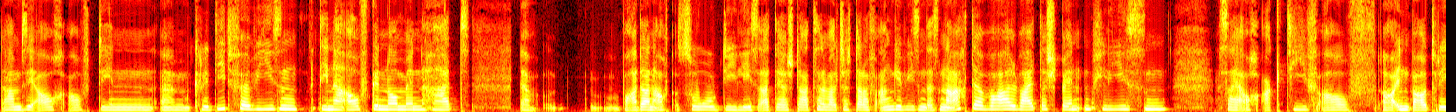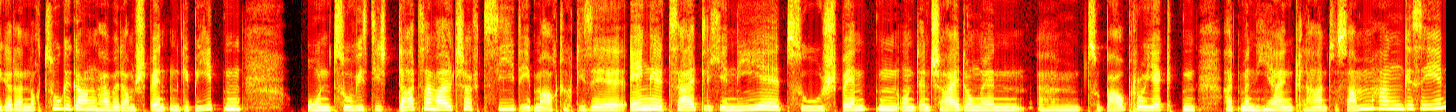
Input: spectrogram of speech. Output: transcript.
Da haben sie auch auf den ähm, Kredit verwiesen, den er aufgenommen hat. Er war dann auch so die Lesart der Staatsanwaltschaft darauf angewiesen, dass nach der Wahl weiter Spenden fließen. Er sei auch aktiv auf äh, in Bauträger dann noch zugegangen, habe da um Spenden gebeten und so wie es die Staatsanwaltschaft sieht, eben auch durch diese enge zeitliche Nähe zu Spenden und Entscheidungen ähm, zu Bauprojekten, hat man hier einen klaren Zusammenhang gesehen.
